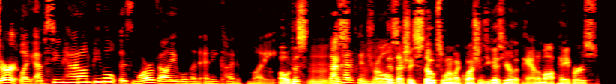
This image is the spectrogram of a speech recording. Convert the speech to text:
dirt, like Epstein had on people, is more valuable than any kind of money. Oh, this Mm. that this- kind of control. This actually stokes one of my questions. You guys hear the Panama Papers?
